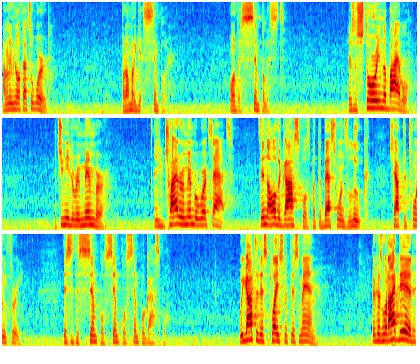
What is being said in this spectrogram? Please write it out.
I don't even know if that's a word, but I'm going to get simpler or the simplest. There's a story in the Bible that you need to remember. And you try to remember where it's at. It's in all the Gospels, but the best one's Luke chapter 23. This is the simple, simple, simple gospel. We got to this place with this man. Because what I did,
